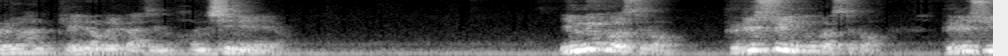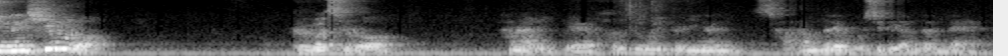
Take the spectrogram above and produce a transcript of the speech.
그러한 개념을 가진 헌신이에요. 있는 것으로 드릴 수 있는 것으로 드릴 수 있는 힘으로 그것으로 하나님께 헌금을 드리는 사람들의 모습이었는데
